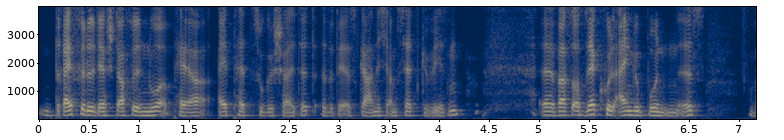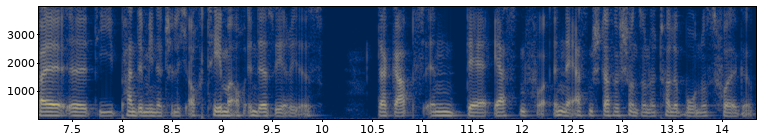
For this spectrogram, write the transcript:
Dreiviertel der Staffel nur per iPad zugeschaltet. Also der ist gar nicht am Set gewesen. Äh, was auch sehr cool eingebunden ist, weil äh, die Pandemie natürlich auch Thema auch in der Serie ist. Da gab's in der ersten in der ersten Staffel schon so eine tolle Bonusfolge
